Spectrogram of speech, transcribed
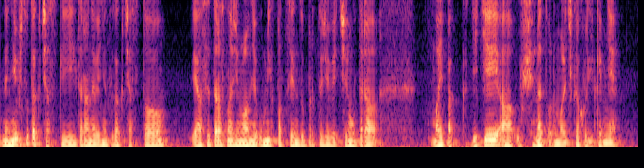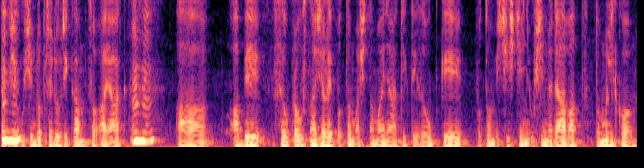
Není už to tak častý, teda nevidím to tak často. Já se teda snažím hlavně u mých pacientů, protože většinou teda mají pak děti a už hned od malička chodí ke mně. Takže mm-hmm. už jim dopředu říkám, co a jak. Mm-hmm. A aby se opravdu snažili potom, až tam mají nějaké ty zoubky, potom vyčištění, už jim nedávat to mlíko,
